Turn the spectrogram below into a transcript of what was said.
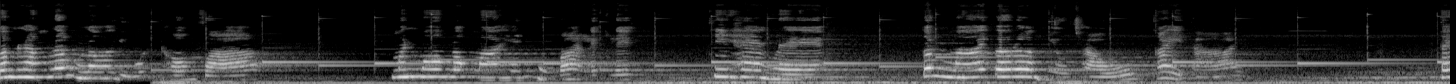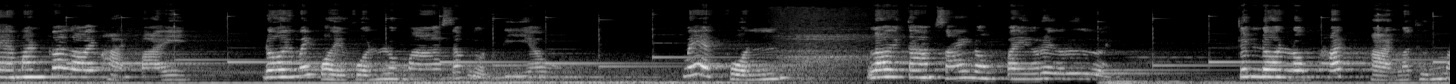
กำลังล่องลอยอยู่บนท้องฟ้า มันมองลงมาเห็นหมู่บ้านเล็กๆ ที่แห้งแล้ง ต้นไม้ก็เริ่มเหี่ยวเฉาใกล้ตาย แต่มันก็ลอยผ่านไป โดยไม่ปล่อยฝนลงมาสักหยดเดียว เมฆฝนลอยตามสายลมไปเรื่อยๆ จนโดนลมพัดผ่านมาถึงม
